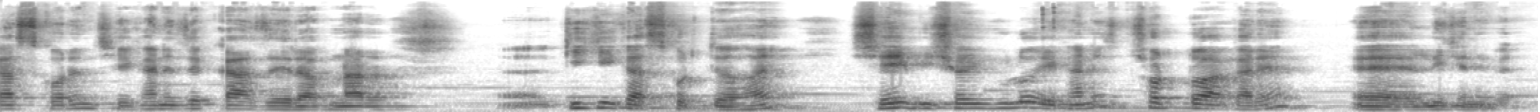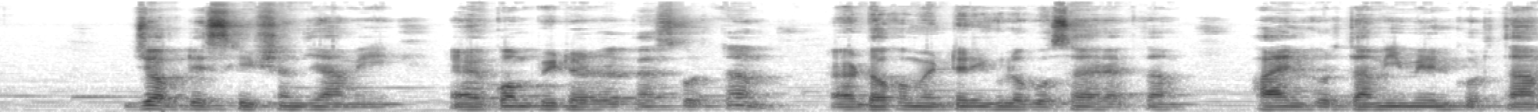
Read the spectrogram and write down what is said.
কাজ করেন, সেখানে যে কাজের আপনার কি কি কাজ করতে হয়, সেই বিষয়গুলো এখানে ছোট্ট আকারে লিখে নেবেন। জব ডেসক্রিপশন যে আমি কম্পিউটারের কাজ করতাম ডকুমেন্টারিগুলো গোছায় রাখতাম ফাইল করতাম ইমেল করতাম,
